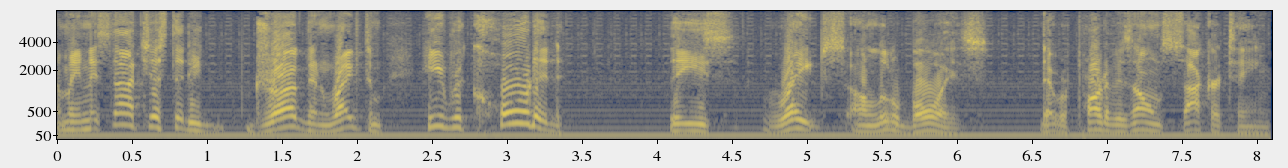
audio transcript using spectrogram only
I mean, it's not just that he drugged and raped them; he recorded these rapes on little boys that were part of his own soccer team,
